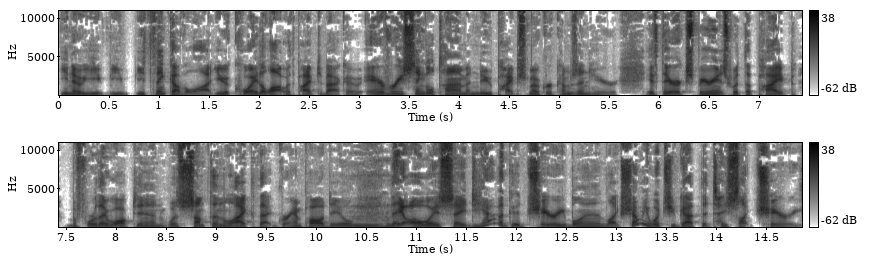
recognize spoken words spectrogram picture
you know, you, you, you think of a lot. You equate a lot with pipe tobacco. Every single time a new pipe smoker comes in here, if their experience with the pipe before they walked in was something like that grandpa deal, they always say, do you have a good cherry blend? Like, show me what you got that tastes like cherry.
